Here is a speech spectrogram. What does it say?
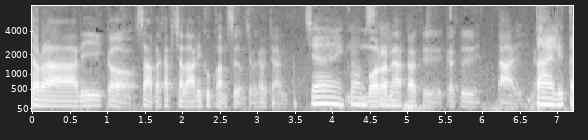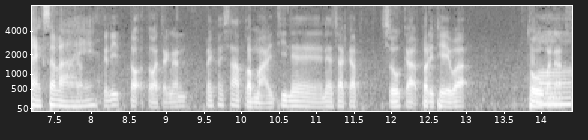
ชารานี้ก็ทราบแล้วครับชารานี่คือความเสื่อมใช่ไหมครับอาจารย์ใช่ความมเสื่อรณะก็คือก็คือตายนะตายหรือแตกสลายครับทีนี้ต่อต่อจากนั้นไม่ค่อยทราบความหมายที่แน่แน่ชัดครับโสกะปริเทวะโทมนัสอ๋อ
